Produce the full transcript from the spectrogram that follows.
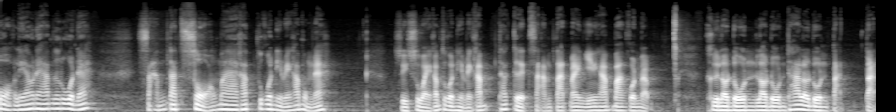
บอกแล้วนะครับทุกคนนะสามตัดสองมาครับทุกคนเห็นไหมครับผมนะ สวยๆครับทุกคนเห็นไหมครับ ถ้าเกิด 3 ตัดมาอย่างนี้นะครับ บางคนแบบ คือเราโดนเราโดนถ้าเราโดนตัดตัด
